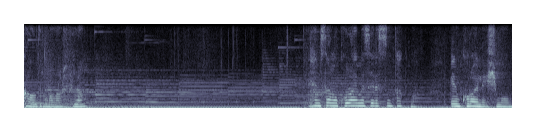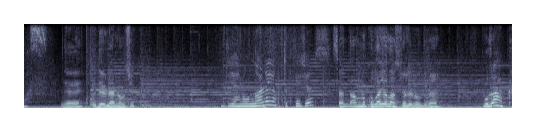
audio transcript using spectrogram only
Kaldırmalar filan. Hem sen o Koray meselesini takma. Benim Koray'la işim olmaz. Ne? Ödevler ne olacak? Yani onlarla yaptık diyeceğiz. Sen de amma kolay yalan söyler oldun ha. Burak,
